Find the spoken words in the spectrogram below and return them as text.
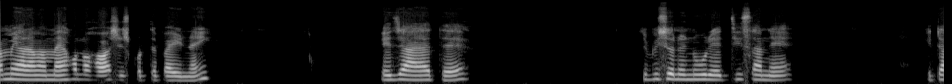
আমি আর আমার মা এখনও খাওয়া শেষ করতে পারি নাই। এই যে আয়াতে যে পিছনে নূরে জিসানে, এটা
